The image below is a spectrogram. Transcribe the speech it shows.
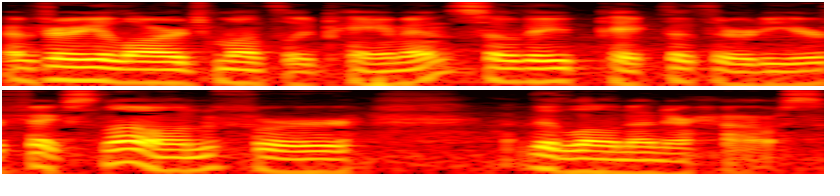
a very large monthly payment, so they pick the 30 year fixed loan for the loan on their house.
